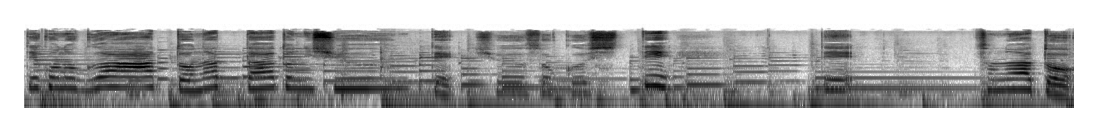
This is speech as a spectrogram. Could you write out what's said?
でこのグワーッとなった後にシューンって収束してでその後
